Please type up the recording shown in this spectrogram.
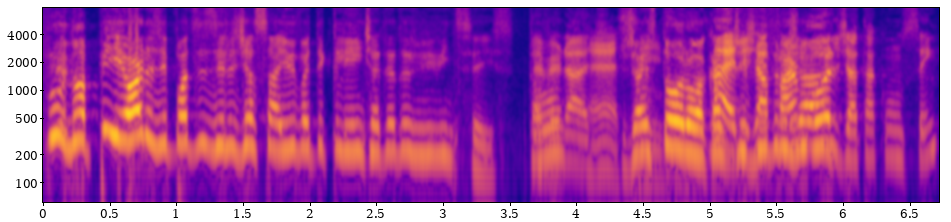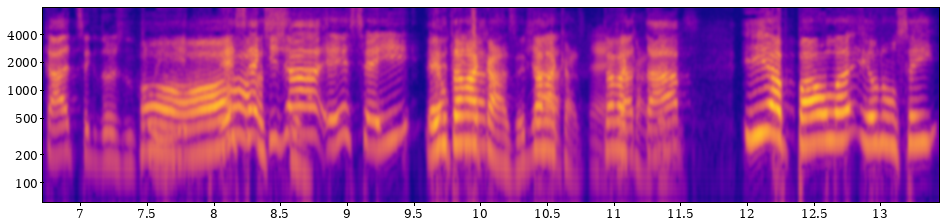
pô, na pior das hipóteses, ele já saiu e vai ter cliente até 2026. Então, é verdade. É, Já sim, estourou. A Não, casa ele de já vidro farmou, já... ele já tá com 100k de seguidores no Twitter. Nossa! Esse aqui já, esse aí... é Ele o tá que na já- casa, ele já- tá na casa. É, tá na já casa. tá-. E a Paula, eu não sei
